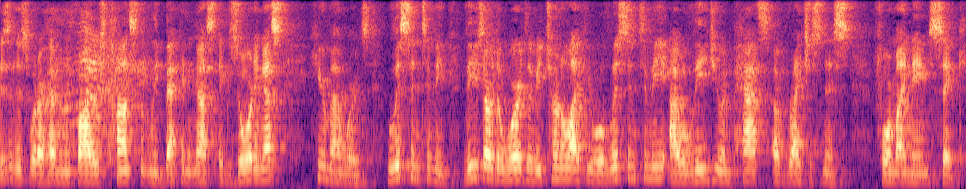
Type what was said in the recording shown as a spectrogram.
Isn't this what our Heavenly Father is constantly beckoning us, exhorting us? Hear my words. Listen to me. These are the words of eternal life. You will listen to me. I will lead you in paths of righteousness for my name's sake.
